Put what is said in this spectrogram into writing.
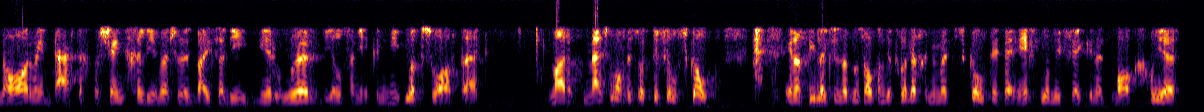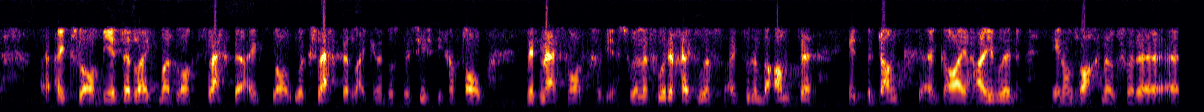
laer met 30% gelewer, so dit wys dat die meer hoër deel van die ekonomie ook swaar trek. Maar Massmart het ook te veel skuld. en natuurlik soos wat ons al van tevore genoem het, skuld het 'n heftige effek en dit maak goeie uh, uitslae beter lyk, maar dit laat slegte uitslae ook slegter lyk en dit was presies die geval met Massmart gewees. So hulle vorige hoof uitvoerende beampte het bedank uh, Guy Hayward en ons wag nou vir 'n uh, uh,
